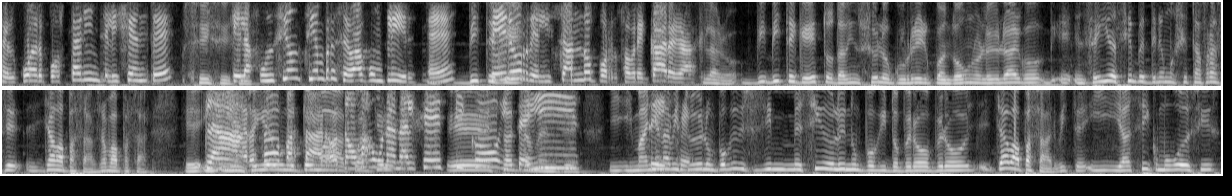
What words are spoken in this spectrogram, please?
el cuerpo es tan inteligente Sí, sí, que sí. la función siempre se va a cumplir, ¿eh? Viste pero que- realizando por sobrecargas. Claro, Vi- viste que esto también suele ocurrir cuando a uno le duele algo, vi- enseguida siempre tenemos esta frase, ya va a pasar, ya va a pasar. Eh, y- Claro, y, enseguida uno toma tomás cualquier- un analgésico y Exactamente. seguís. Y, y mañana, Sí, viste, duele un poquito y dices, sí, me sigue doliendo un poquito, pero pero ya va a pasar, viste. Y así como vos decís,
